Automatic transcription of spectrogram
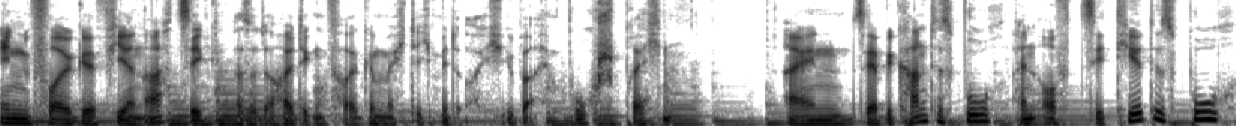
In Folge 84, also der heutigen Folge, möchte ich mit euch über ein Buch sprechen. Ein sehr bekanntes Buch, ein oft zitiertes Buch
